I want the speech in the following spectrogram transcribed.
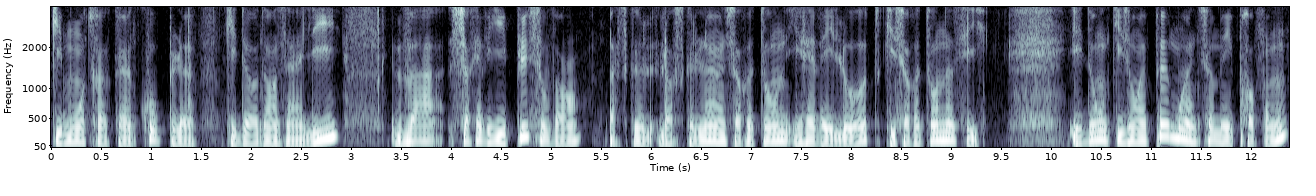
qui montrent qu'un couple qui dort dans un lit va se réveiller plus souvent parce que lorsque l'un se retourne, il réveille l'autre qui se retourne aussi. Et donc, ils ont un peu moins de sommeil profond,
